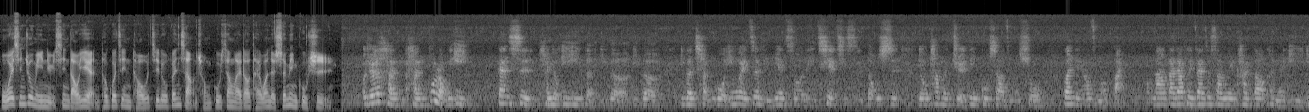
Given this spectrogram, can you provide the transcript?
五位新著名女性导演，透过镜头记录分享从故乡来到台湾的生命故事。我觉得很很不容易，但是很有意义的一个一个一个成果，因为这里面所有的一切其实都是由他们决定故事要怎么说，观点要怎么摆。那大家会在这上面看到，可能以一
